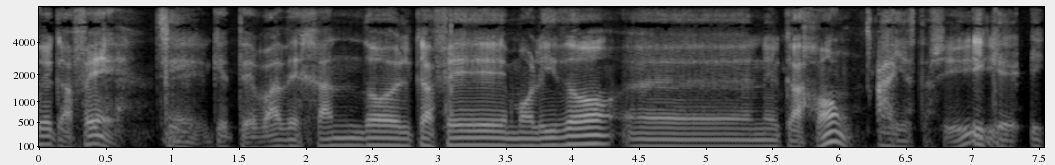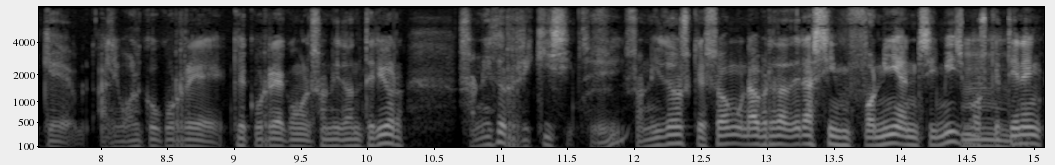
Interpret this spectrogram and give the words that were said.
de café. Sí. eh, que te va dejando el café molido eh, en el cajón. Ahí está. Sí. Y que, y que al igual que ocurre que ocurría con el sonido anterior, sonidos riquísimos. Sí. Sonidos que son una verdadera sinfonía en sí mismos, que Mm. tienen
